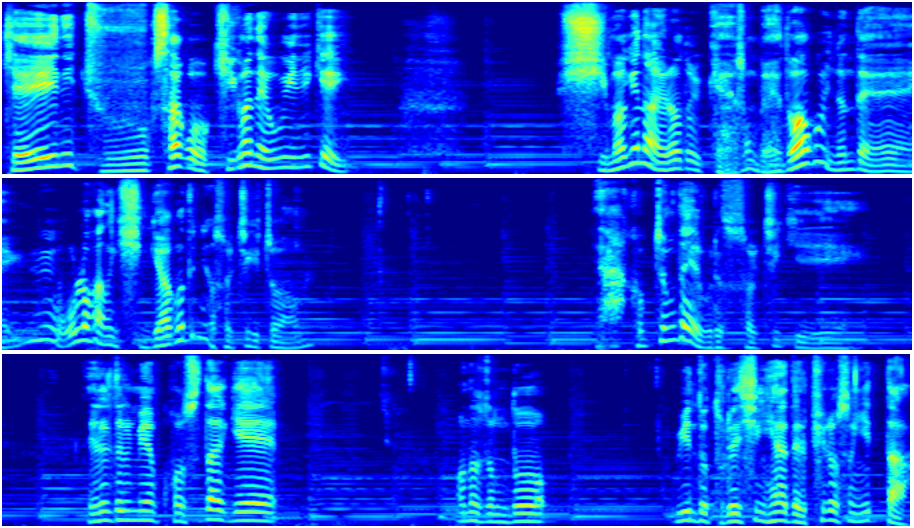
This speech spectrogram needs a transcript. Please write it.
개인이 쭉 사고 기관 외국인 이렇게 심하게는 아니라도 계속 매도하고 있는데 올라가는 게 신기하거든요 솔직히 좀 야 걱정돼요 그래서 솔직히. 예를 들면 코스닥에 어느 정도 윈도 드레싱 해야 될 필요성이 있다.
